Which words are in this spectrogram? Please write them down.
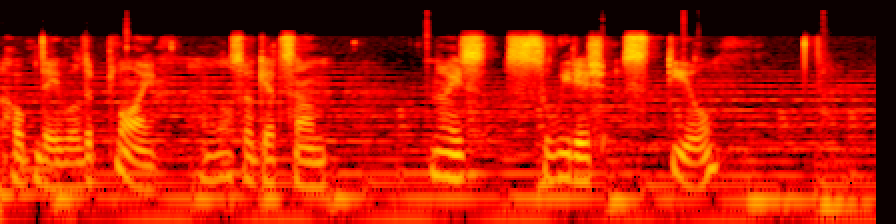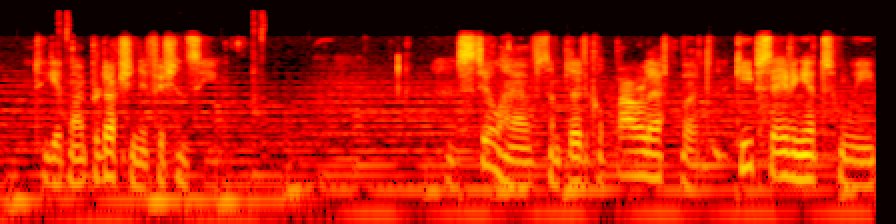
hope they will deploy. I will also get some nice Swedish steel to get my production efficiency. I still have some political power left, but keep saving it, we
